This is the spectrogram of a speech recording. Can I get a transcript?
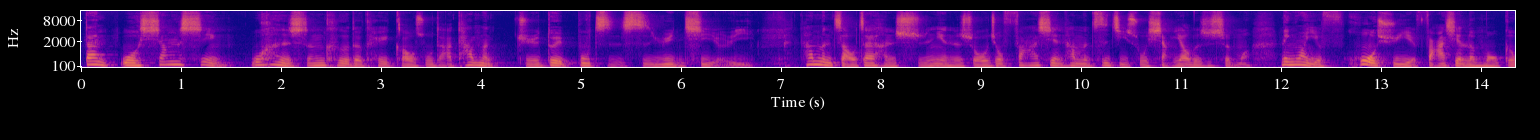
但我相信。我很深刻的可以告诉他，他们绝对不只是运气而已。他们早在很十年的时候就发现他们自己所想要的是什么，另外也或许也发现了某个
